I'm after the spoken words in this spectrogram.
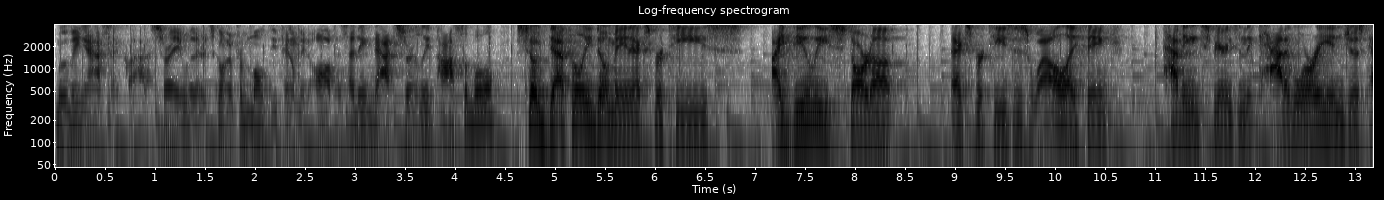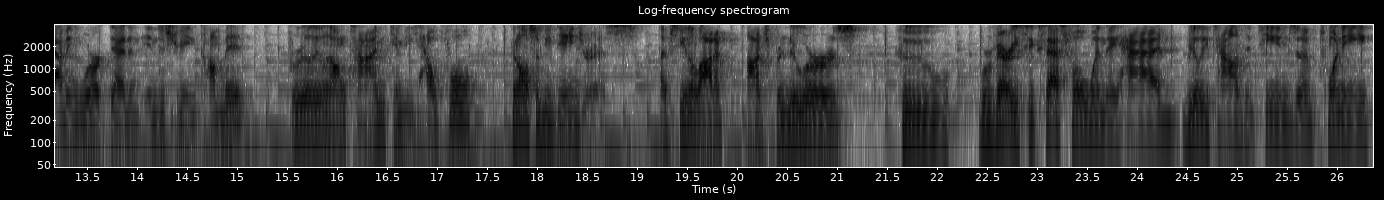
moving asset class, right? Whether it's going from multifamily to office. I think that's certainly possible. So definitely domain expertise, ideally startup expertise as well. I think having experience in the category and just having worked at an industry incumbent for a really long time can be helpful, can also be dangerous. I've seen a lot of entrepreneurs who were very successful when they had really talented teams of 20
